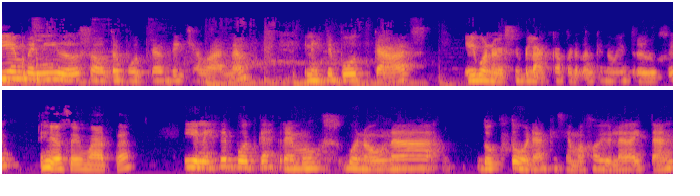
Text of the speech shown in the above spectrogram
Bienvenidos a otro podcast de Chavala. En este podcast, eh, bueno, yo soy Blanca, perdón que no me introduje. Y yo soy Marta. Y en este podcast traemos, bueno, a una doctora que se llama Fabiola Gaitán.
